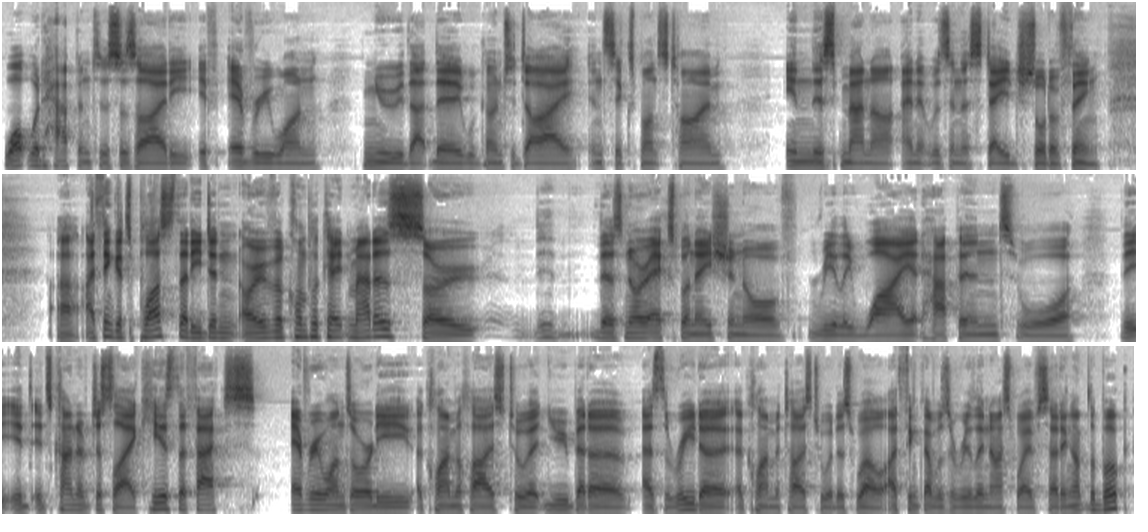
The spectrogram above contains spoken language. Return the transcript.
what would happen to society if everyone knew that they were going to die in six months' time in this manner and it was in a stage sort of thing? Uh, I think it's plus that he didn't overcomplicate matters. So there's no explanation of really why it happened or it, it's kind of just like here's the facts everyone's already acclimatized to it. You better, as the reader, acclimatize to it as well. I think that was a really nice way of setting up the book.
